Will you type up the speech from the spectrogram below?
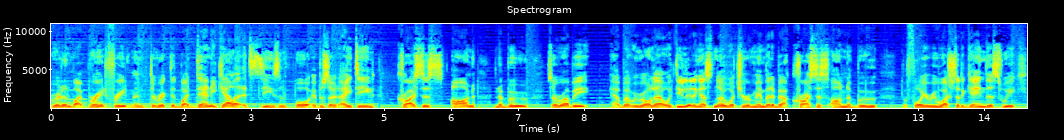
written by Brent Friedman, directed by Danny Keller. It's season 4, episode 18, Crisis on Naboo. So, Robbie, how about we roll out with you letting us know what you remembered about Crisis on Naboo before you rewatched it again this week?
